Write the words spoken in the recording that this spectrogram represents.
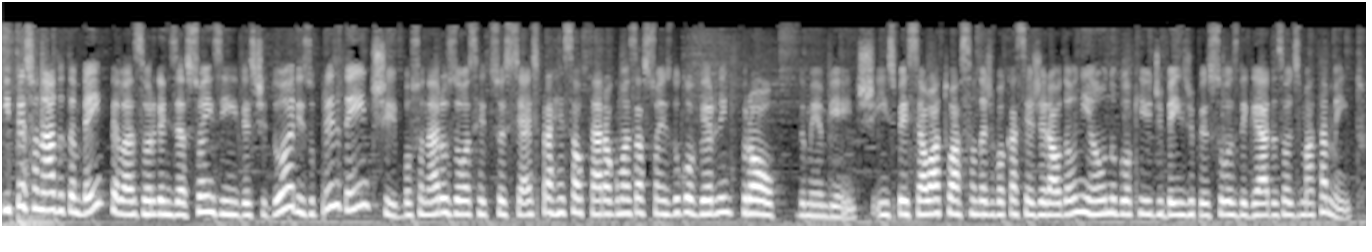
E pressionado também pelas organizações e investidores, o presidente Bolsonaro usou as redes sociais para ressaltar algumas ações do governo em prol do meio ambiente, em especial a atuação da Advocacia Geral da União no bloqueio de bens de pessoas ligadas ao desmatamento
